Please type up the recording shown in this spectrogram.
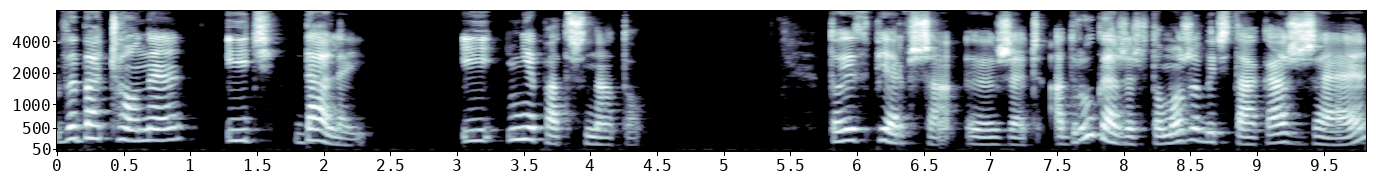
Wybaczone, idź dalej i nie patrz na to. To jest pierwsza y, rzecz. A druga rzecz to może być taka, że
